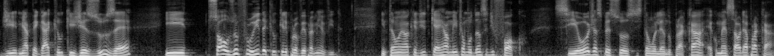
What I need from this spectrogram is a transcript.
de me apegar àquilo que Jesus é e só usufruir daquilo que ele provê para minha vida. Então eu acredito que é realmente uma mudança de foco. Se hoje as pessoas estão olhando para cá, é começar a olhar para cá.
